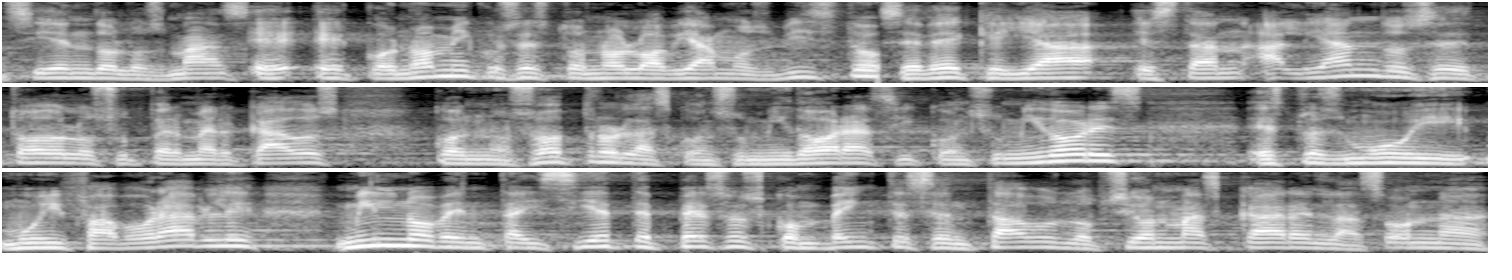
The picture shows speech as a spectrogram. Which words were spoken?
siendo los más eh, económicos. Esto no lo habíamos visto. Se ve que ya están aliándose de todos los supermercados con nosotros, las consumidoras y consumidores. Esto es muy, muy favorable. 1097 pesos con 20 centavos, la opción más cara en la zona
